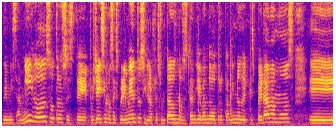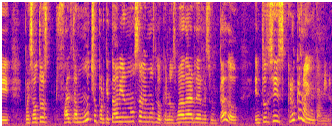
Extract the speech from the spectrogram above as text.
de mis amigos, otros este, pues ya hicimos experimentos y los resultados nos están llevando a otro camino del que esperábamos, eh, pues otros falta mucho porque todavía no sabemos lo que nos va a dar de resultado, entonces creo que no hay un camino.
